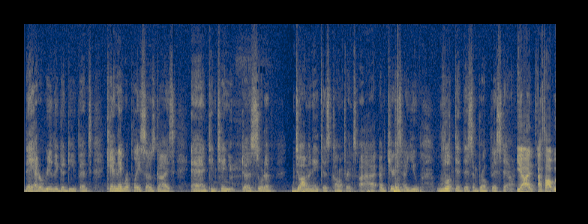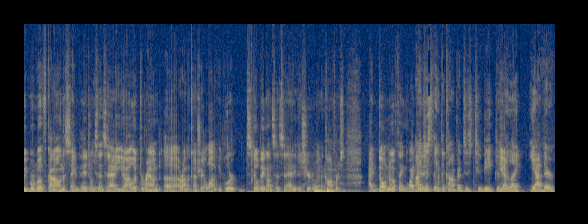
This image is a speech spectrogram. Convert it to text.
They had a really good defense. Can they replace those guys and continue to sort of dominate this conference? I, I'm curious how you looked at this and broke this down. Yeah, I, I thought we were both kind of on the same page on Cincinnati. You know, I looked around uh, around the country. A lot of people are still big on Cincinnati this year to win the conference. I don't know if they can quite get I it. just think the conference is too deep to Yeah. be like, yeah, they're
